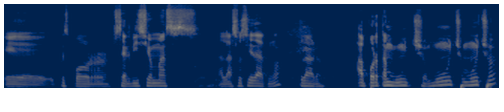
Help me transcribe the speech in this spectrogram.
eh, pues por servicio más a la sociedad, ¿no? Claro. aporta mucho, mucho, mucho.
